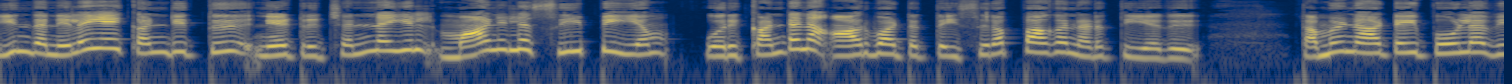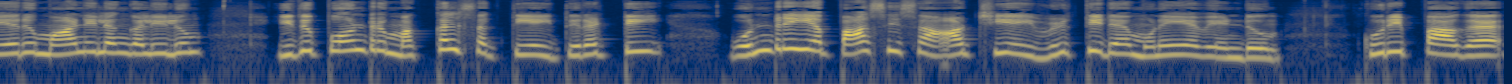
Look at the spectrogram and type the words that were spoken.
இந்த நிலையை கண்டித்து நேற்று சென்னையில் மாநில சிபிஎம் ஒரு கண்டன ஆர்ப்பாட்டத்தை சிறப்பாக நடத்தியது. தமிழ்நாட்டைப் போல வேறு மாநிலங்களிலும் இதுபோன்ற மக்கள் சக்தியை திரட்டி ஒன்றிய பாசிச ஆட்சியை வீழ்த்திட முனைய வேண்டும். குறிப்பாக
